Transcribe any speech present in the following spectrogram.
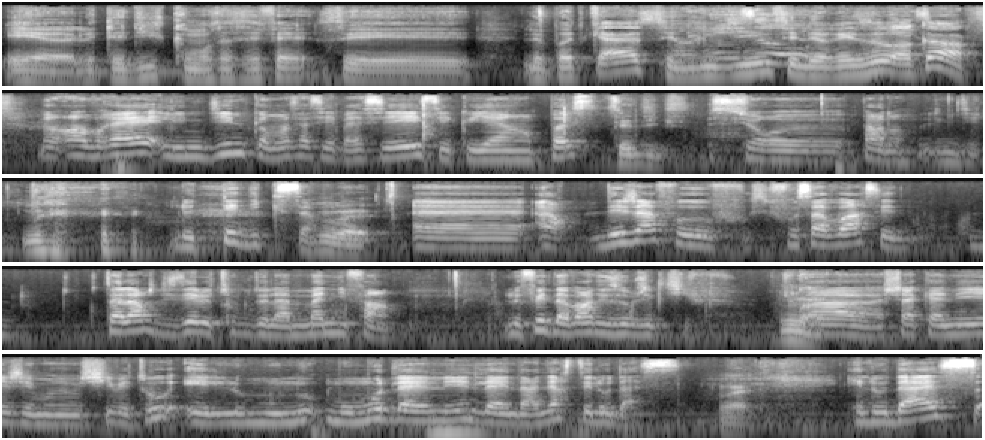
Et euh, le TEDx, comment ça s'est fait? C'est le podcast, c'est LinkedIn, c'est le réseau encore? Non, en vrai, LinkedIn, comment ça s'est passé? C'est qu'il y a un post TEDx. sur. euh, pardon, LinkedIn. le TEDx. Ouais. Euh, alors, déjà, il faut, savoir, c'est. Tout à l'heure, je disais le truc de la manif. le fait d'avoir des objectifs. Ouais. vois, chaque année, j'ai mon objectif et tout. Et le, mon, mon mot de l'année de l'année dernière, c'était l'audace. Ouais. Et l'audace,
